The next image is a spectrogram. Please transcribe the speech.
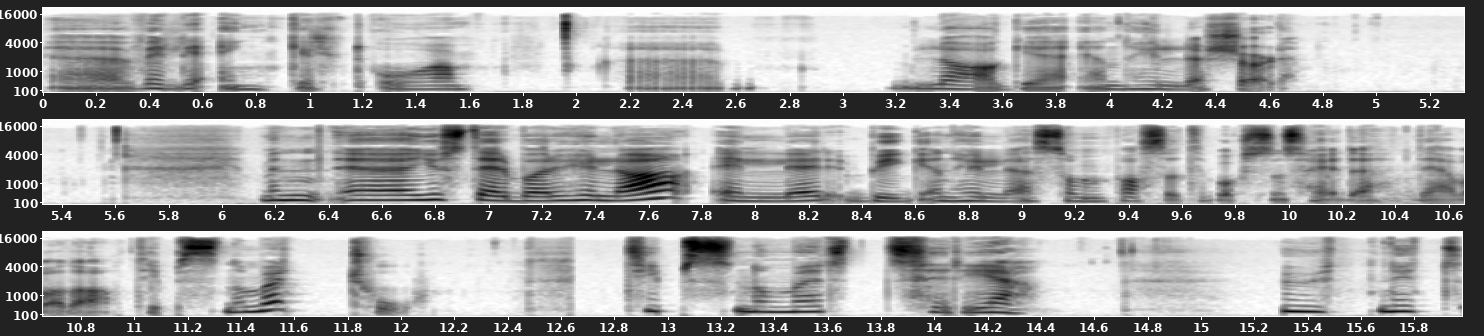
eh, veldig enkelt å eh, lage en hylle sjøl. Men justerbare hyller, eller bygg en hylle som passer til boksens høyde. Det var da tips nummer to. Tips nummer tre Utnytt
